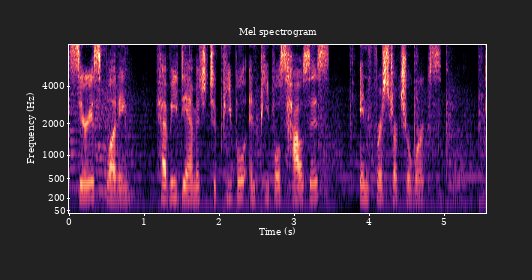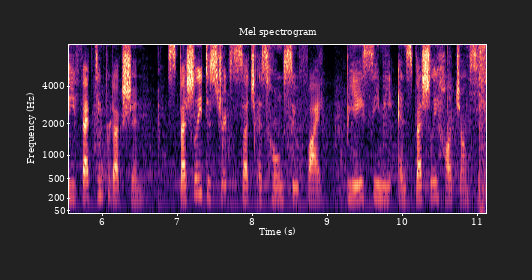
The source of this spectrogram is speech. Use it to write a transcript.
serious flooding, heavy damage to people and people's houses, infrastructure works, affecting production, especially districts such as Hongsu Fai, Baisimi, and especially Hajong City.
